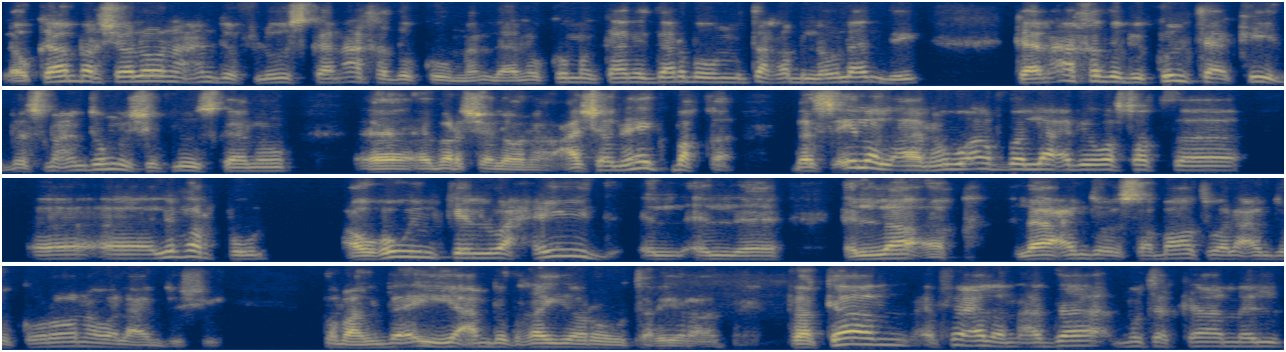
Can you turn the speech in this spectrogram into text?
لو كان برشلونة عنده فلوس كان اخذوا كومان لأنه كومان كان يدربه المنتخب الهولندي كان أخذه بكل تأكيد بس ما عندهمش فلوس كانوا آه، برشلونة. عشان هيك بقى بس إلى الآن هو أفضل لاعب وسط آه، ليفربول. أو هو يمكن الوحيد اللائق لا عنده إصابات ولا عنده كورونا ولا عنده شيء. طبعا البقيه عم بتغيروا تغييرات فكان فعلا أداء متكامل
